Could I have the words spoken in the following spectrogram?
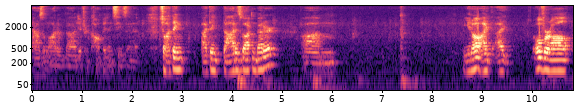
has a lot of uh, different competencies in it. So I think I think that has gotten better. Um, you know, I, I overall,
